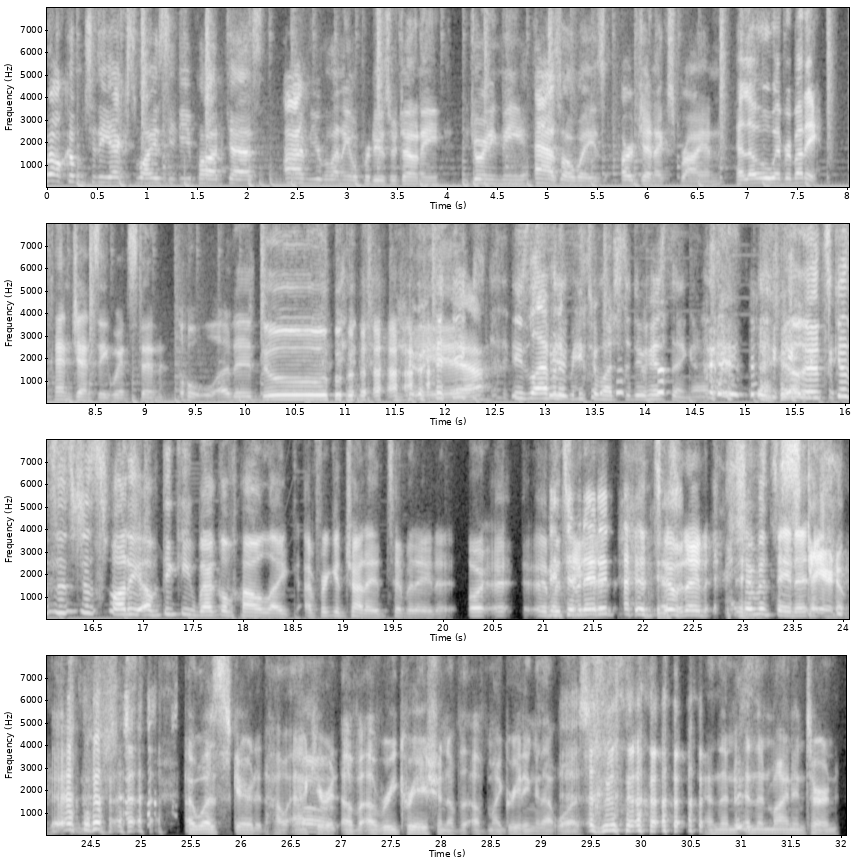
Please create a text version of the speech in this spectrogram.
welcome to the XYZ podcast. I'm your millennial producer, Tony. Joining me, as always, are Gen X Brian Hello, everybody. And Gen Z Winston. Oh, what it do? Yeah. He's laughing at me too much to do his thing, huh? Yo, it's because it's just funny. I'm thinking back of how like I freaking try to intimidate it or uh, imitate Intimidated? it. intimidate it, imitate it. Scared him. I was scared at how accurate of a recreation of of my greeting that was, and then and then mine in turn.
